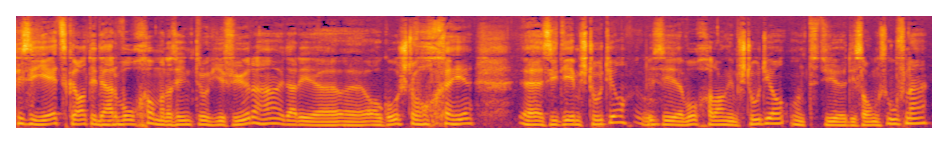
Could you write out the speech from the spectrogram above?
Die sind jetzt gerade in der Woche, wo wir das Intro hier führen, haben, in der äh, Augustwoche hier, äh, sind die im Studio. Die sind eine Woche lang im Studio und die, die Songs aufnehmen.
